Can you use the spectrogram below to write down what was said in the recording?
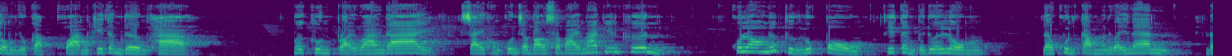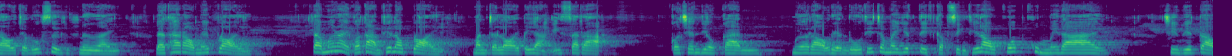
จมอยู่กับความคิดเดิมๆค่ะ เมื่อคุณปล่อยวางได้ ใจของคุณจะเบาสบายมากยิ่งขึ้น คุณลองนึกถึงลูกโป่งที่เต็มไปด้วยลม แล้วคุณกำมันไว้แน่น เราจะรู้สึกเหนื่อย และถ้าเราไม่ปล่อย แต่เมื่อไหร่ก็ตามที่เราปล่อย มันจะลอยไปอย่างอิสระ ก็เช่นเดียวกัน เมื่อเราเรียนรู้ที่จะไม่ยึดติดกับสิ่งที่เราควบคุมไม่ได้ ชีวิตเรา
